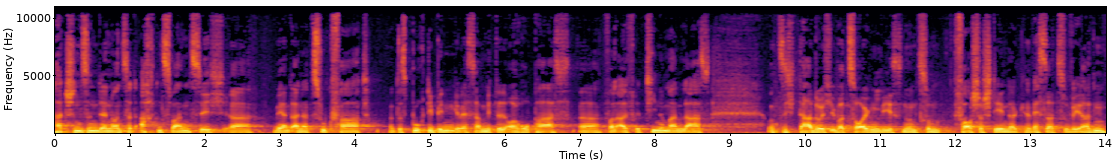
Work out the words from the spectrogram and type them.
Hutchinson, der 1928 äh, während einer Zugfahrt das Buch Die Binnengewässer Mitteleuropas äh, von Alfred Thienemann las und sich dadurch überzeugen ließ, nun zum Forscher stehender Gewässer zu werden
